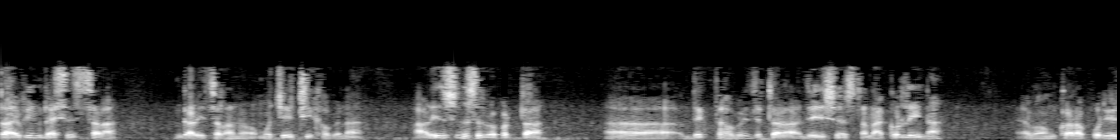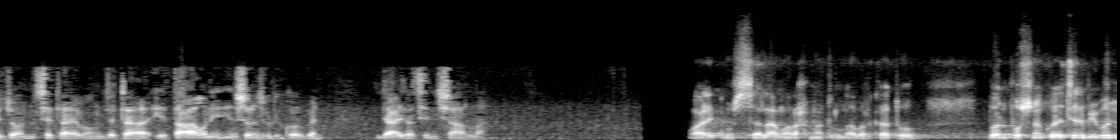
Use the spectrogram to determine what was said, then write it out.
ড্রাইভিং লাইসেন্স ছাড়া গাড়ি চালানো মোটেই ঠিক হবে না। আর ইন্স্যুরেন্সের ব্যাপারটা দেখতে হবে যেটা, যে ইন্স্যুরেন্সটা না করলেই না এবং করা প্রয়োজন সেটা এবং যেটা তা উনি ইন্স্যুরেন্সগুলি করবেন। জায়জ আছে ইনশাআল্লাহ। ওয়ালাইকুম আসসালাম রহমতুল্লাহ বরকাত বোন প্রশ্ন করেছেন, বিভিন্ন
